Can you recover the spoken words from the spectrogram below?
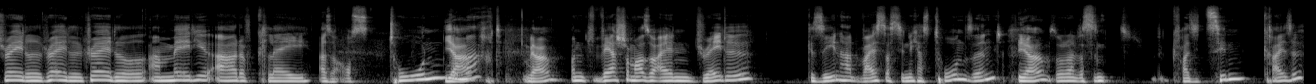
Dreidel, Dreidel, Dreidel, I made you out of clay. Also aus Ton Ja. gemacht. Ja, Und wer schon mal so einen Dreidel gesehen hat, weiß, dass die nicht aus Ton sind, ja. sondern das sind quasi Zinnkreisel.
